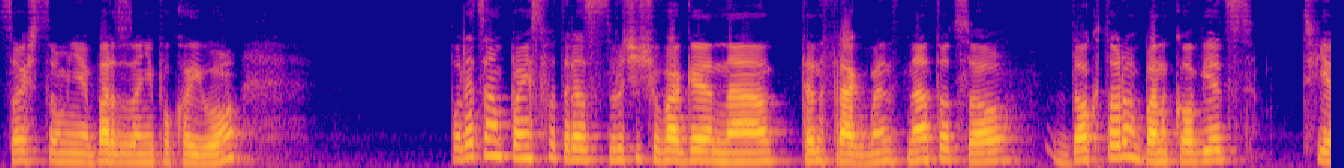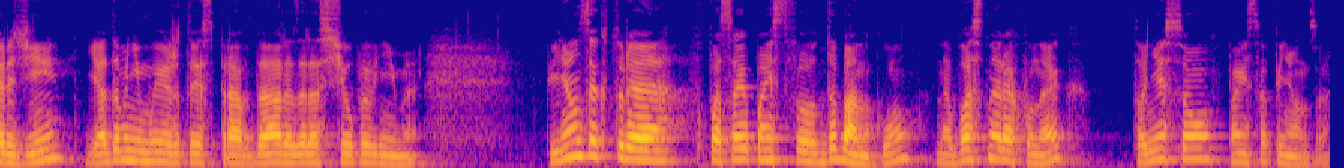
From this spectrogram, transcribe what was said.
coś, co mnie bardzo zaniepokoiło. Polecam Państwu teraz zwrócić uwagę na ten fragment, na to, co doktor, bankowiec twierdzi. Ja domnimuję, że to jest prawda, ale zaraz się upewnimy. Pieniądze, które wpłacają Państwo do banku na własny rachunek, to nie są Państwa pieniądze.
